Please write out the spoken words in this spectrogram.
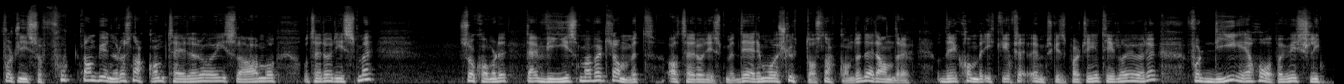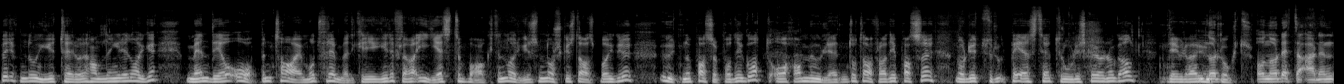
fordi så fort man begynner å snakke om terror og islam og, og terrorisme, så kommer det Det er vi som har vært rammet av terrorisme. Dere må slutte å snakke om det, dere andre. Det kommer ikke Fremskrittspartiet til å gjøre. Fordi jeg håper vi slipper nye terrorhandlinger i Norge. Men det å åpent ta imot fremmedkrigere fra IS tilbake til Norge som norske statsborgere uten å passe på de godt og ha muligheten til å ta fra de passet når de tro, PST tror de skal gjøre noe galt, det vil være uklokt. Og når dette er den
